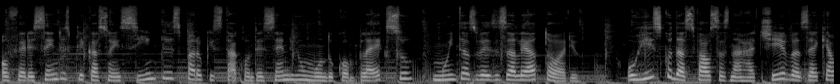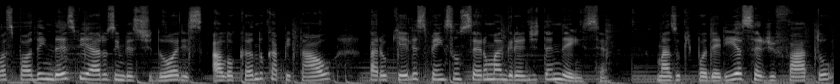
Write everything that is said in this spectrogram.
oferecendo explicações simples para o que está acontecendo em um mundo complexo, muitas vezes aleatório. O risco das falsas narrativas é que elas podem desviar os investidores alocando capital para o que eles pensam ser uma grande tendência, mas o que poderia ser de fato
